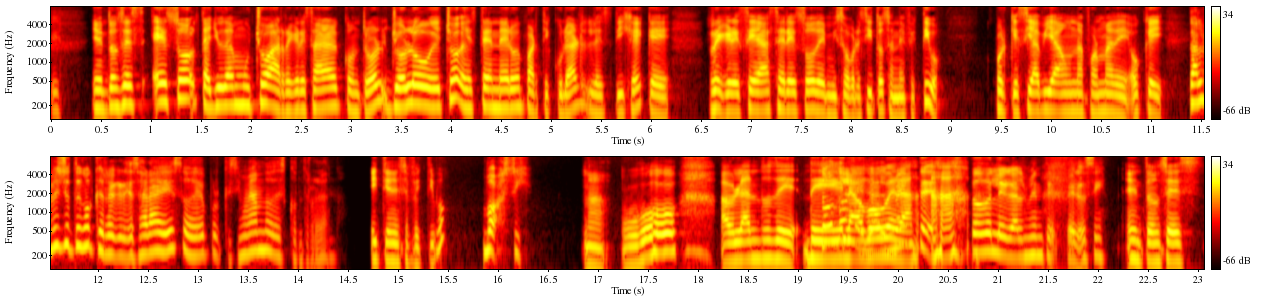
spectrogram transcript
Y entonces eso te ayuda mucho a regresar al control. Yo lo he hecho este enero en particular, les dije que regresé a hacer eso de mis sobrecitos en efectivo, porque sí había una forma de, ok. Tal vez yo tengo que regresar a eso, ¿eh? porque sí me ando descontrolando. ¿Y tienes efectivo? Bah, sí. Ah, oh, hablando de, de la bóveda. Todo legalmente, pero sí. Entonces,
